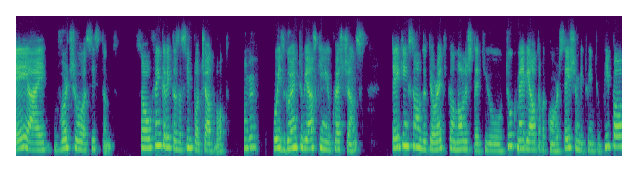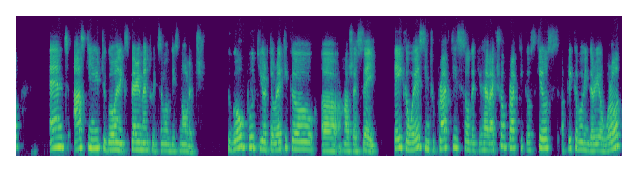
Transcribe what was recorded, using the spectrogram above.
AI virtual assistant. So think of it as a simple chatbot okay. who is going to be asking you questions, taking some of the theoretical knowledge that you took maybe out of a conversation between two people and asking you to go and experiment with some of this knowledge. To go put your theoretical, uh, how should I say, takeaways into practice so that you have actual practical skills applicable in the real world.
